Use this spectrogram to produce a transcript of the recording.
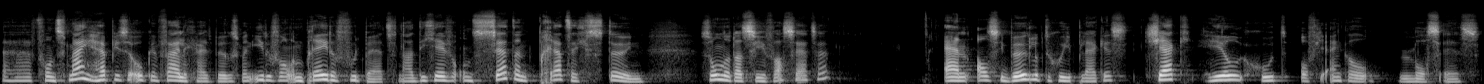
Uh, volgens mij heb je ze ook in veiligheidsbeugels, maar in ieder geval een breder voetbed. Nou, die geven ontzettend prettig steun, zonder dat ze je vastzetten. En als die beugel op de goede plek is, check heel goed of je enkel los is.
